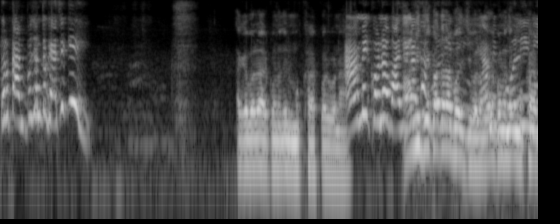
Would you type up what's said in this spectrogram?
তোর কান পর্যন্ত গেছে কি? আগে বলো আর কোনোদিন মুখ খারাপ করব না। আমি কোনো বাজে আমি যে কথাটা বলছি বলো, বলো আমি কোনোদিন মুখ খারাপ-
